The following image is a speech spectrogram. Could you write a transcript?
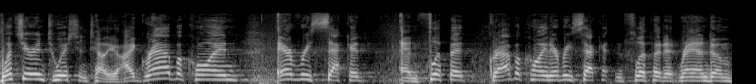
what's your intuition tell you? I grab a coin every second and flip it, grab a coin every second and flip it at random.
